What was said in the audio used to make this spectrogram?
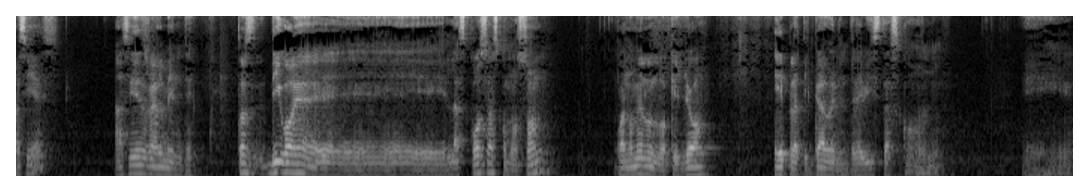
así es, así es realmente. Entonces digo eh, las cosas como son, cuando menos lo que yo he platicado en entrevistas con eh,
